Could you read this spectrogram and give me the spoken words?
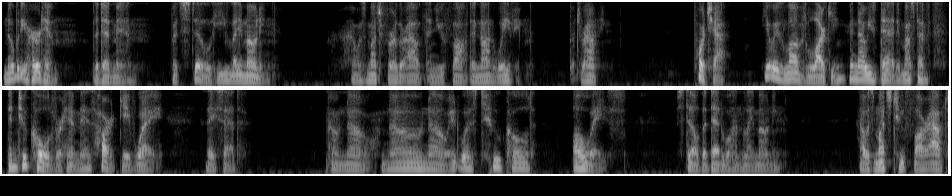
Nobody heard him, the dead man, but still he lay moaning. I was much further out than you thought, and not waving, but drowning. Poor chap. He always loved larking, and now he's dead. It must have been too cold for him. His heart gave way, they said. Oh, no, no, no. It was too cold. Always. Still the dead one lay moaning. I was much too far out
